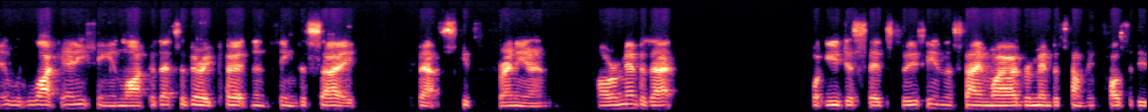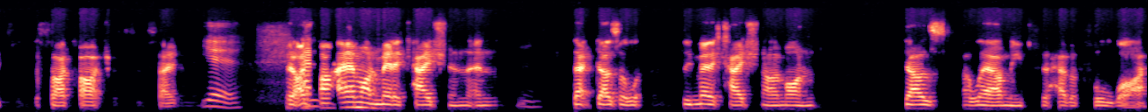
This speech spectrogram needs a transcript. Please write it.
like anything in life, but that's a very pertinent thing to say about schizophrenia. And I'll remember that, what you just said, Susie, in the same way I'd remember something positive that the psychiatrist would say to me. Yeah. But I, I am on medication, and Mm. that does the medication I'm on does allow me to have a full life.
